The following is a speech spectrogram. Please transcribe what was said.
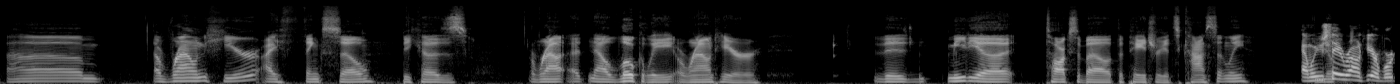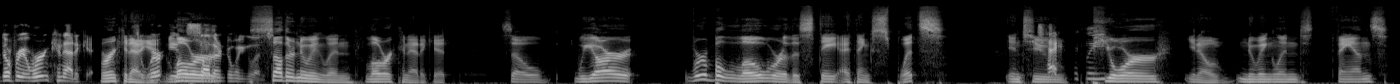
Um, around here, I think so because around uh, now locally around here, the media talks about the Patriots constantly. And when you Nope. say around here, we're don't forget we're in Connecticut. We're in Connecticut, we're in southern New England. southern New England, lower Connecticut. So we are we're below where the state I think splits into pure, you know, New England fans.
